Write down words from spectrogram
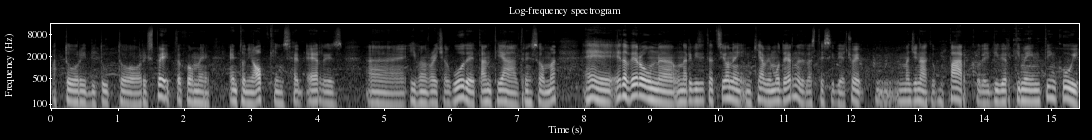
attori di tutto rispetto come Anthony Hopkins, Ed Harris, eh, Ivan Rachel Wood e tanti altri, insomma, è, è davvero una, una, rivisitazione in chiave moderna della stessa idea, cioè immaginate un parco dei divertimenti in cui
